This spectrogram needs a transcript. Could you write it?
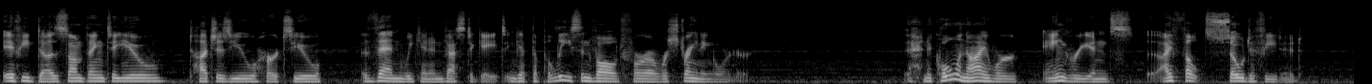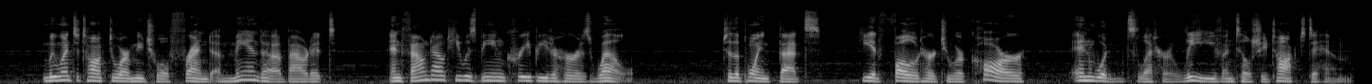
if he does something to you, touches you, hurts you, then we can investigate and get the police involved for a restraining order. Nicole and I were angry and I felt so defeated. We went to talk to our mutual friend Amanda about it and found out he was being creepy to her as well, to the point that he had followed her to her car and wouldn't let her leave until she talked to him.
